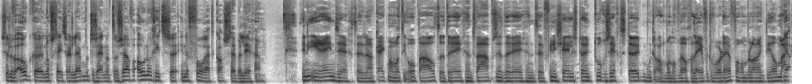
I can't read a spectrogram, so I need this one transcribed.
zullen we ook nog steeds alert moeten zijn dat we zelf ook nog iets in de voorraadkast hebben liggen. En iedereen zegt, eh, nou kijk maar wat hij ophaalt. Het regent wapens, het regent eh, financiële steun, toegezegd steun. Moet allemaal nog wel geleverd worden hè, voor een belangrijk deel. Maar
